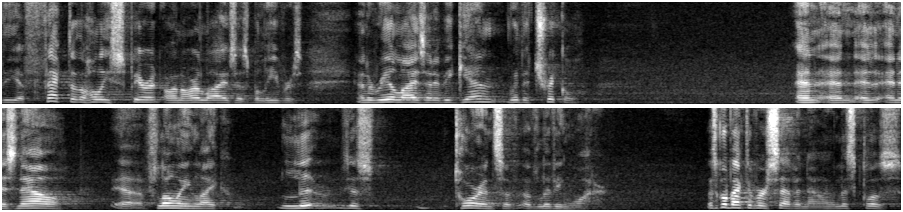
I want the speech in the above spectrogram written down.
the effect of the Holy Spirit on our lives as believers and to realize that it began with a trickle and, and, and is now uh, flowing like li- just torrents of, of living water. Let's go back to verse 7 now and let's close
